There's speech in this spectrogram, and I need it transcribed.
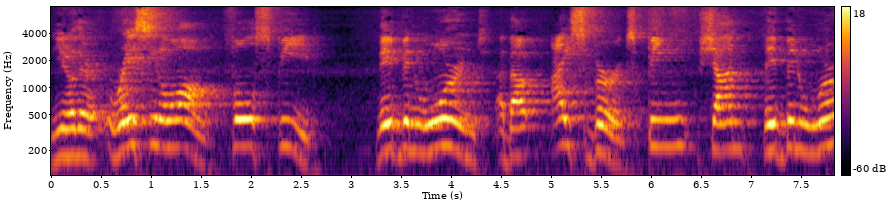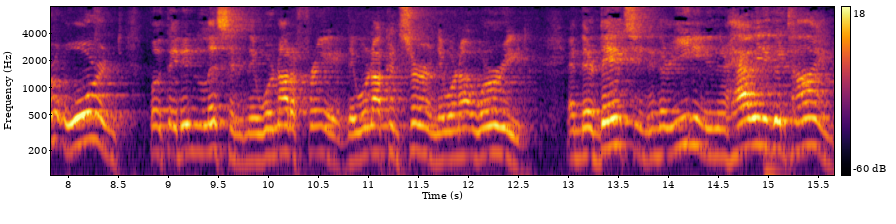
You know, they're racing along full speed. They've been warned about icebergs, Bing Shan. They've been war- warned, but they didn't listen. They were not afraid. They were not concerned. They were not worried. And they're dancing and they're eating and they're having a good time.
